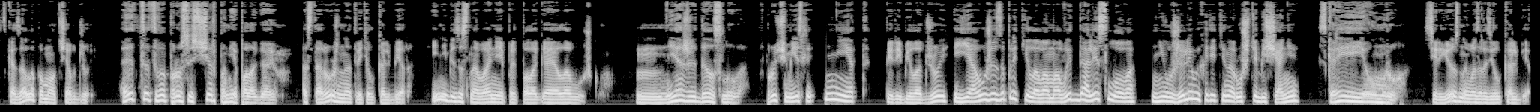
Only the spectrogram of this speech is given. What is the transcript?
сказала, помолчав Джой. «Этот вопрос исчерпан, я полагаю», осторожно ответил Кальбер, и не без основания предполагая ловушку. «М -м, «Я ожидал слова. Впрочем, если...» «Нет», – перебила Джой, – «я уже запретила вам, а вы дали слово. Неужели вы хотите нарушить обещание?» «Скорее я умру», – серьезно возразил Кальбер,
